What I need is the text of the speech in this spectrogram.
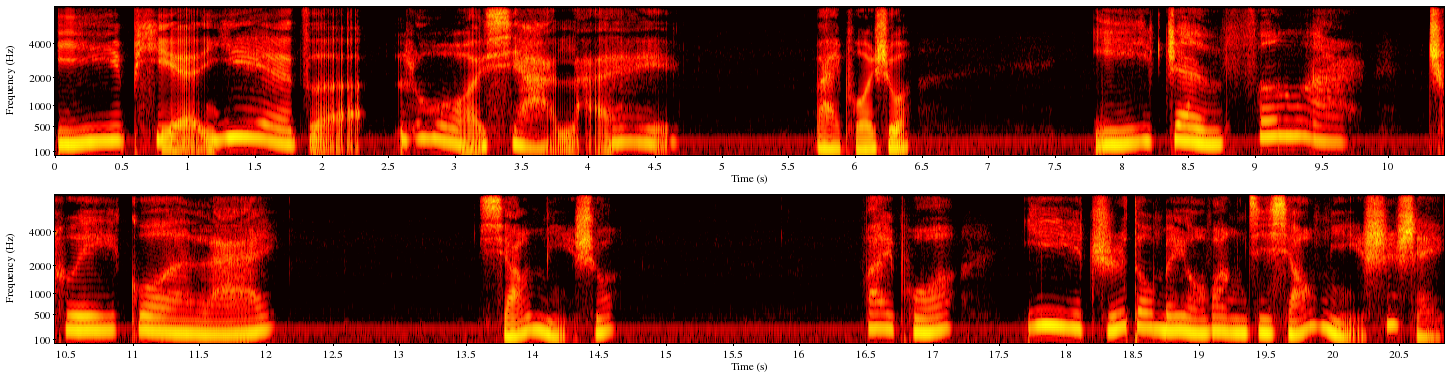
一片叶子落下来。”外婆说：“一阵风儿吹过来。”小米说：“外婆一直都没有忘记小米是谁。”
